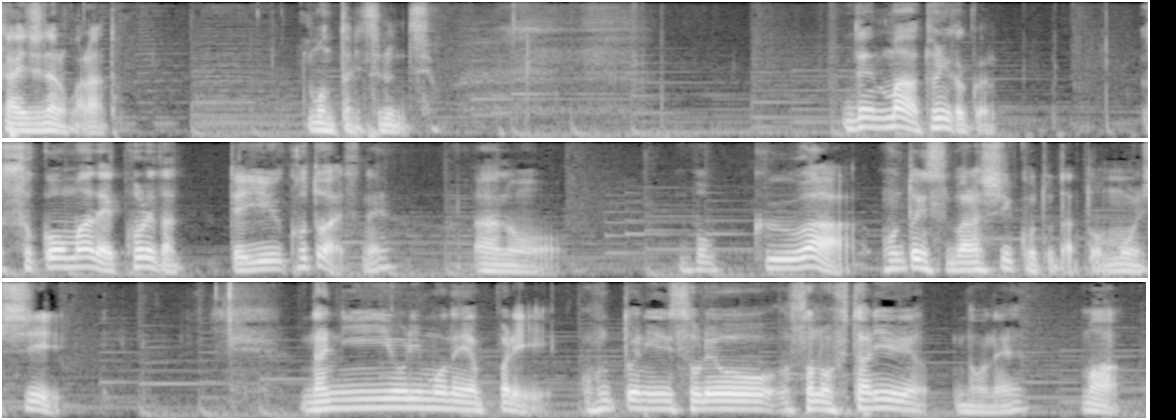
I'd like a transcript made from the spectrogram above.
大事なのかなと思ったりするんですよ。でまあとにかくそこまで来れたっていうことはですねあの僕は本当に素晴らしいことだと思うし何よりもねやっぱり本当にそれをその2人のねまあ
